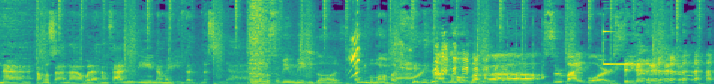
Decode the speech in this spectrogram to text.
na kung saan na wala ng family na may edad na sila. Ano mo sabihin may edad? Ano mga bagay? ano mga survivors.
